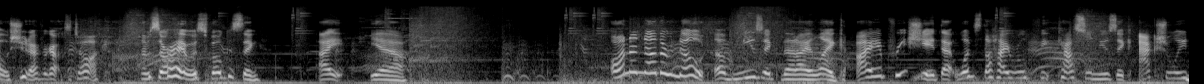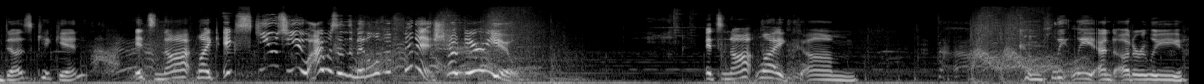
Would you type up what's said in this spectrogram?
Oh shoot, I forgot to talk. I'm sorry, I was focusing. I, yeah. on another note of music that I like, I appreciate that once the Hyrule Castle music actually does kick in, it's not like, excuse you, I was in the middle of a finish, how dare you? It's not like, um, completely and utterly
